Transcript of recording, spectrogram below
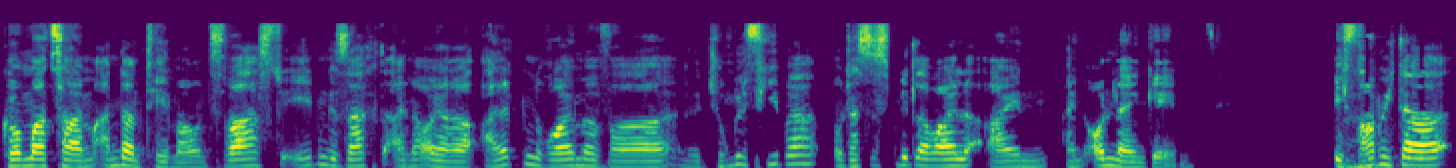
Kommen wir zu einem anderen Thema. Und zwar hast du eben gesagt, einer eurer alten Räume war äh, Dschungelfieber und das ist mittlerweile ein, ein Online-Game. Ich mhm. frage mich da,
